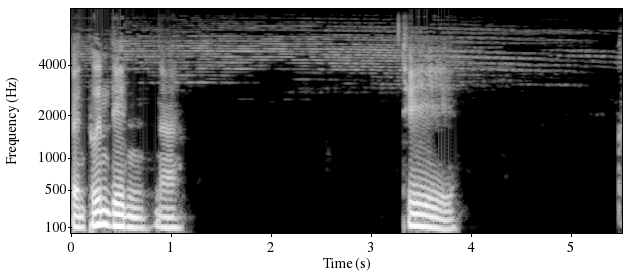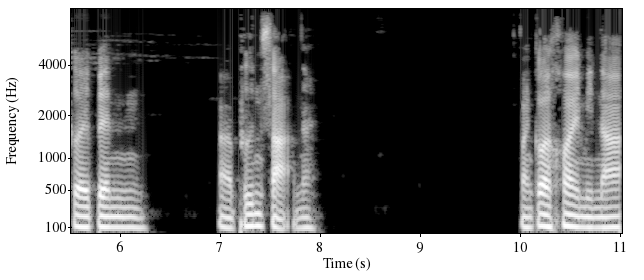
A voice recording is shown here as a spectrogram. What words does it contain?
เป็นพื้นดินนะ ที่เคยเป็นพื้นสระนะ มันก็ค่อยมีน้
